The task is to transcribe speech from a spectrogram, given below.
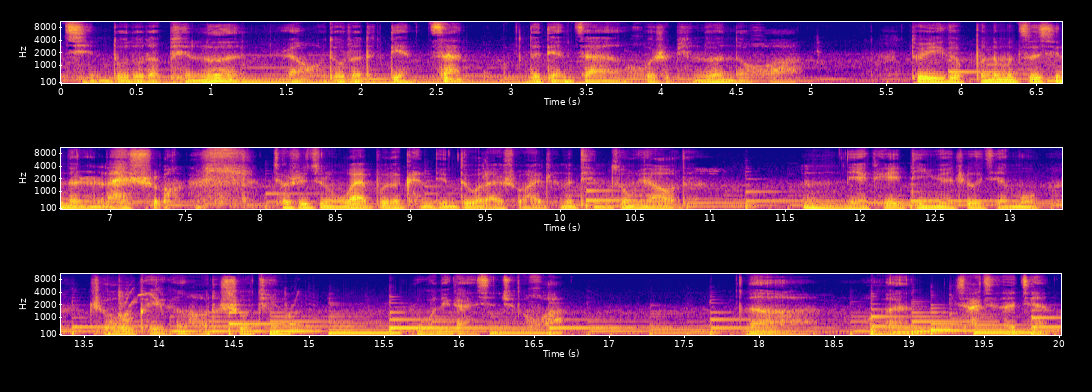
请多多的评论，然后多多的点赞。你的点赞或是评论的话，对于一个不那么自信的人来说，就是这种外部的肯定对我来说还真的挺重要的。嗯，你也可以订阅这个节目，之后可以更好的收听。如果你感兴趣的话，那我们下期再见。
